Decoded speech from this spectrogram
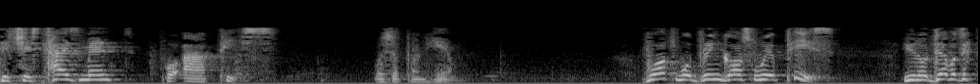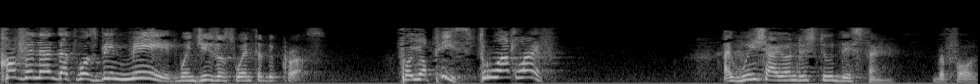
The chastisement for our peace was upon him. What will bring us real peace? You know, there was a covenant that was being made when Jesus went to the cross for your peace throughout life. I wish I understood this thing before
